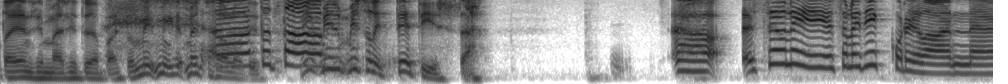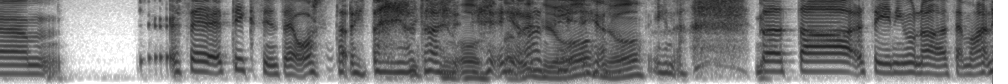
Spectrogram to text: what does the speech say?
Tai ensimmäisiä työpaikkoja? Mi, mi, mistä sä aloitit? Uh, tota... mi, missä olit Tetissä? Uh, se oli, se oli Tikkurilan uh, se Tiksin se ostari tai jotain. Tiksin ostari, joo, joo, joo. Siinä, tota, siinä juna-aseman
